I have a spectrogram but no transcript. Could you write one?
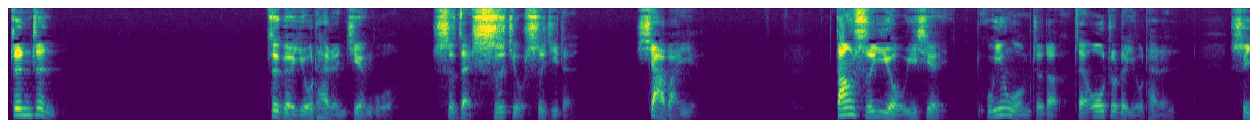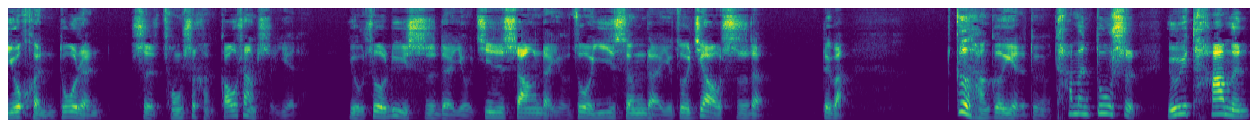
真正这个犹太人建国是在十九世纪的下半叶。当时有一些，因为我们知道，在欧洲的犹太人是有很多人是从事很高尚职业的，有做律师的，有经商的，有做医生的，有做教师的，对吧？各行各业的都有。他们都是由于他们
